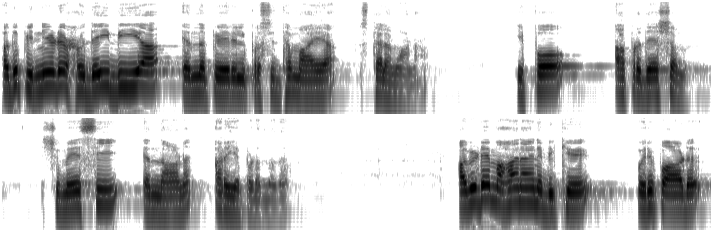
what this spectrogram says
അത് പിന്നീട് ഹുദൈബിയ എന്ന പേരിൽ പ്രസിദ്ധമായ സ്ഥലമാണ്. ഇപ്പോൾ ആ പ്രദേശം ഷുമേസി എന്നാണ് അറിയപ്പെടുന്നത്. അവിടെ മഹാനായ നബിക്ക് ഒരുപാട്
